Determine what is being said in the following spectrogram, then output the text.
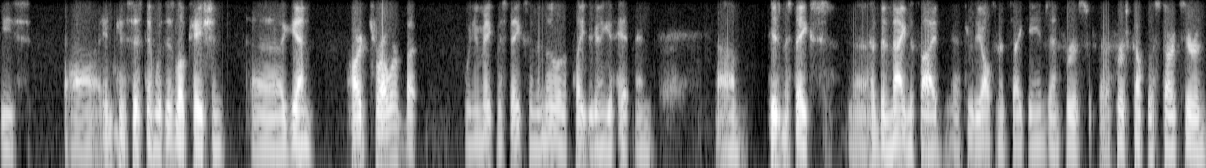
he's uh, inconsistent with his location. Uh, again, hard thrower, but when you make mistakes in the middle of the plate, you're going to get hit. And um, his mistakes uh, have been magnified uh, through the alternate site games and for his uh, first couple of starts here in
